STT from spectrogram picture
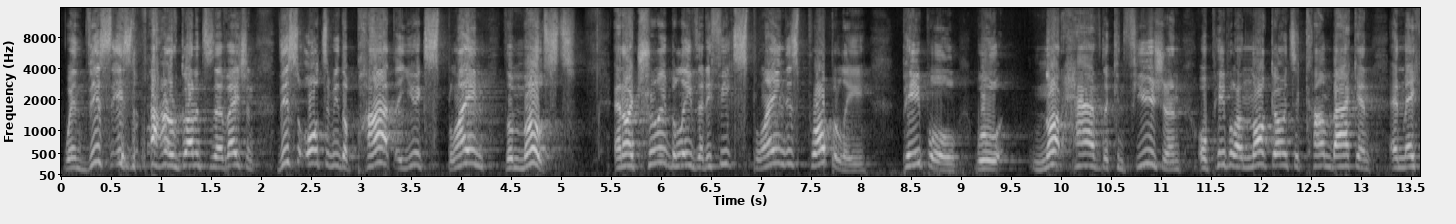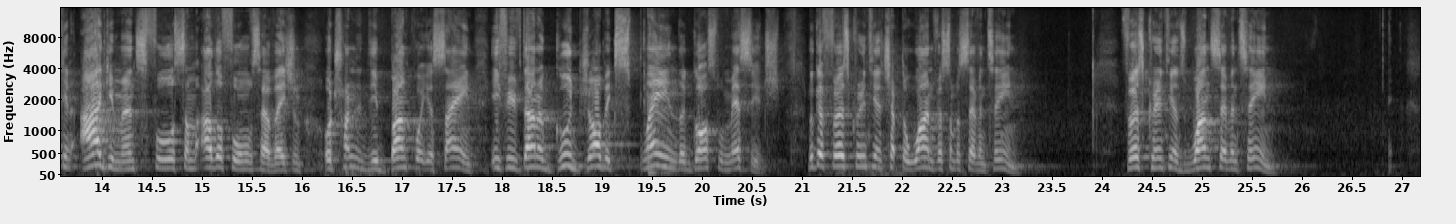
when this is the power of God into salvation, this ought to be the part that you explain the most. And I truly believe that if you explain this properly, people will not have the confusion, or people are not going to come back and, and making arguments for some other form of salvation or trying to debunk what you're saying if you've done a good job explaining the gospel message. Look at 1 Corinthians chapter 1, verse number 17. 1 Corinthians 1 17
